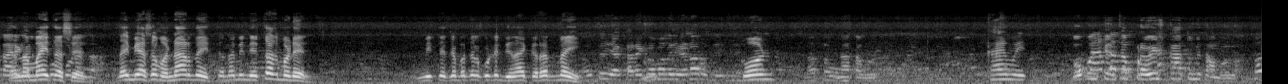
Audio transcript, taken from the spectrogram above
त्यांना माहीत असेल. नाही मी असं म्हणणार नाही. त्यांना मी नेताच म्हणेल. मी त्याच्याबद्दल कुठे डिनाय करत नाही. ते या कार्यक्रमाला येणार होते. कोण? काय माहीत? पण त्यांचा प्रवेश का तुम्ही थांबवला?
